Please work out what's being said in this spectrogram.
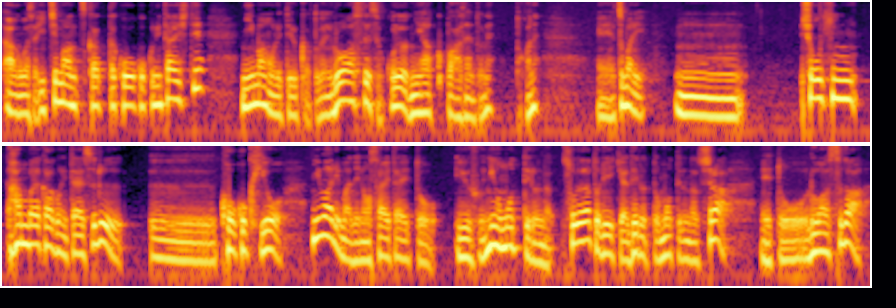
あ、ごめんなさい、1万使った広告に対して2万売れてるかとかね、ロワースですよ。これは200%ね、とかね。えー、つまり、うん、商品販売価格に対する広告費を2割までに抑えたいというふうに思ってるんだ。それだと利益が出ると思ってるんだとしたら、えっ、ー、と、ロアスが、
